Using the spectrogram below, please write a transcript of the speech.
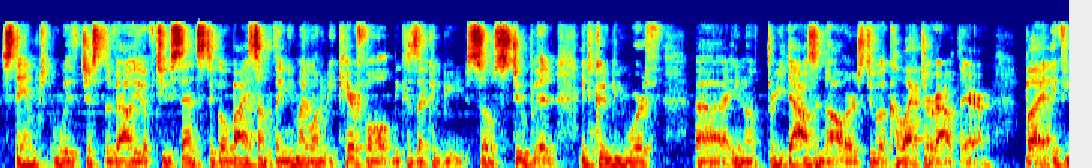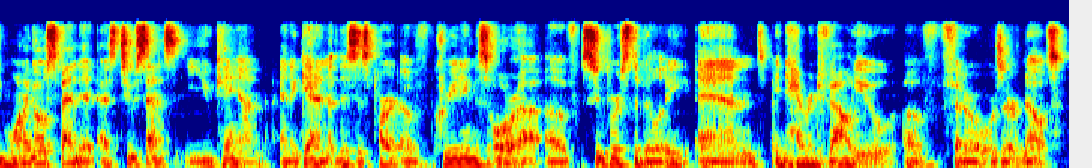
stamped with just the value of two cents to go buy something. You might want to be careful because that could be so stupid. It could be worth, uh, you know, $3,000 to a collector out there. But if you want to go spend it as two cents, you can. And again, this is part of creating this aura of super stability and inherent value of Federal Reserve notes.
